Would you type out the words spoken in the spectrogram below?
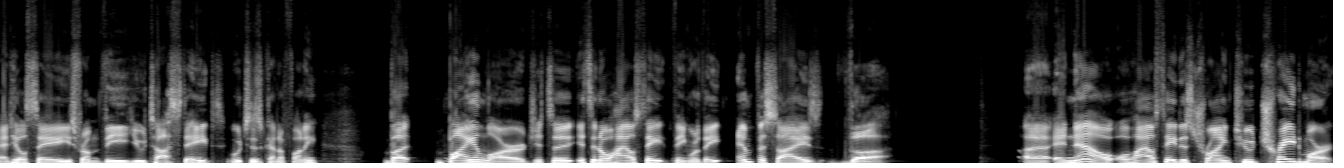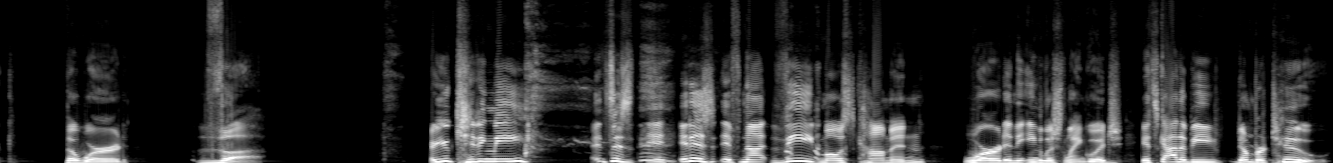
and he'll say he's from the Utah State, which is kind of funny. But by and large, it's a it's an Ohio State thing where they emphasize the. Uh, and now Ohio State is trying to trademark the word the. Are you kidding me? It's just, it, it is, if not the most common word in the English language, it's got to be number two.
